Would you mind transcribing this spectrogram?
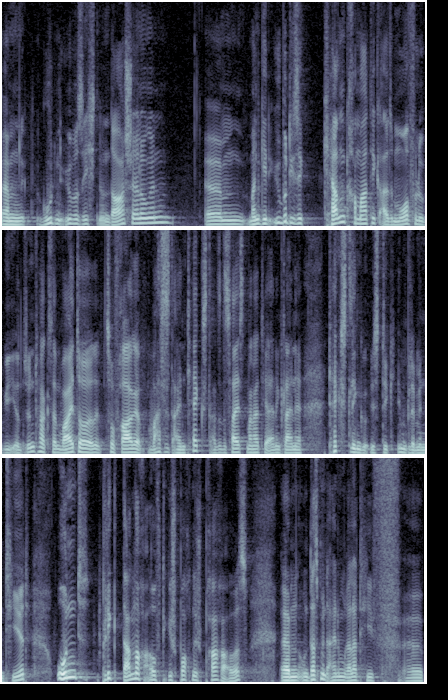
ähm, guten Übersichten und Darstellungen. Ähm, man geht über diese Kerngrammatik, also Morphologie und Syntax, dann weiter zur Frage, was ist ein Text? Also das heißt, man hat hier eine kleine Textlinguistik implementiert und blickt dann noch auf die gesprochene Sprache aus. Ähm, und das mit einem relativ äh,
